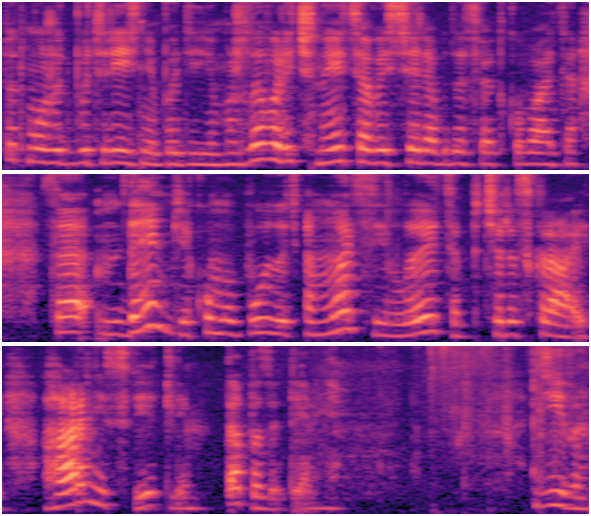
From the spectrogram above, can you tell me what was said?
Тут можуть бути різні події, можливо, річниця весілля буде святкуватися. Це день, в якому будуть емоції литися через край, гарні, світлі та позитивні. Діви.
